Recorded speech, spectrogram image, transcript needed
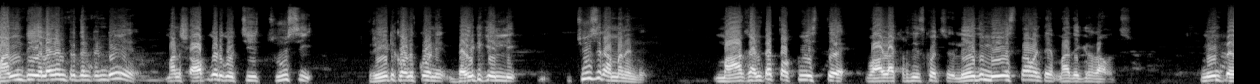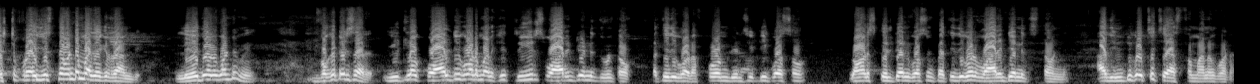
మనది ఎలాగంటుంది అంటే మన షాప్ కాడికి వచ్చి చూసి రేటు కనుక్కొని బయటికి వెళ్ళి చూసి రమ్మనండి. మాకంటే తక్కువ ఇస్తే వాళ్ళు అక్కడ తీసుకోవచ్చు లేదు మేము ఇస్తామంటే మా దగ్గర రావచ్చు. మేము బెస్ట్ ప్రైస్ ఇస్తామంటే మా దగ్గర రండి. లేదు అనుకుంటే మేము ఒకటే సార్ వీటిలో క్వాలిటీ కూడా మనకి త్రీ ఇయర్స్ వారంటీ అనేది ఉంటాం. ప్రతిదీ కూడా ఫోమ్ డెన్సిటీ కోసం లాన్ స్కెల్టన్ కోసం ప్రతిదీ కూడా వారంటీ అనేది ఇస్తామండి. అది ఇంటికి వచ్చి చేస్తాం మనం కూడా.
